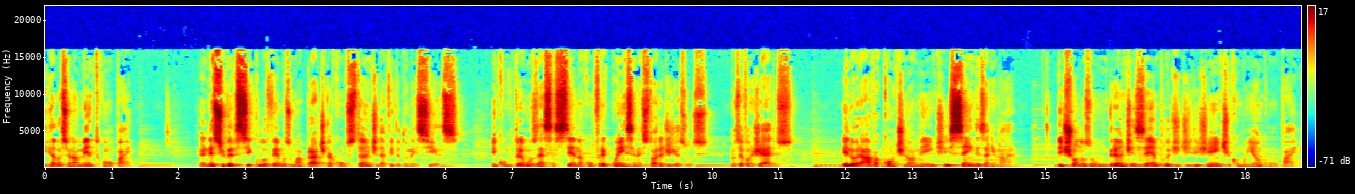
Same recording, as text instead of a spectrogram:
e relacionamento com o Pai. Neste versículo vemos uma prática constante da vida do Messias Encontramos essa cena com frequência na história de Jesus, nos evangelhos. Ele orava continuamente e sem desanimar. Deixou-nos um grande exemplo de diligente comunhão com o Pai.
